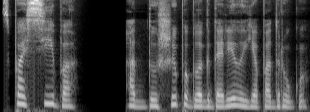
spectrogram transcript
Спасибо. От души поблагодарила я подругу.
